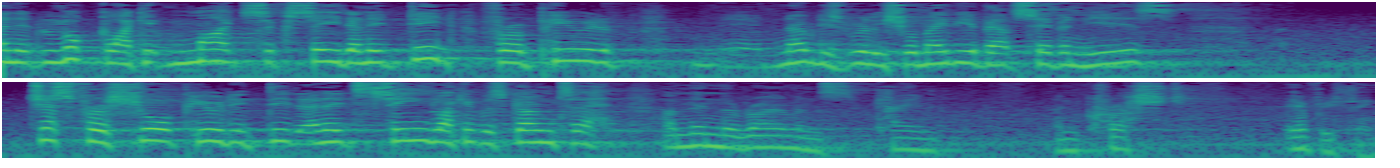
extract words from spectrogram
And it looked like it might succeed, and it did for a period of, nobody's really sure, maybe about seven years. Just for a short period it did, and it seemed like it was going to, and then the Romans came and crushed everything.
